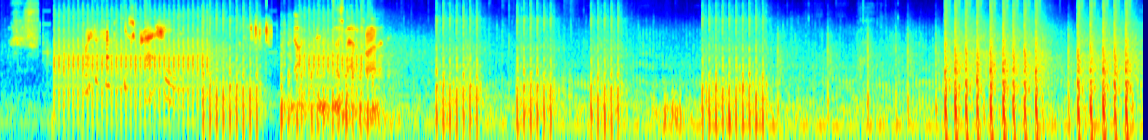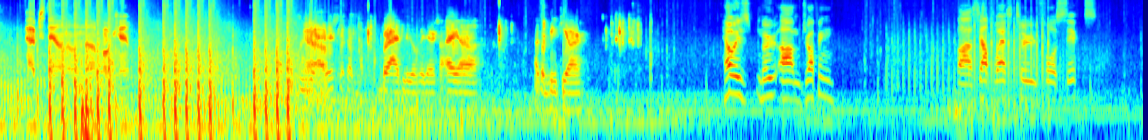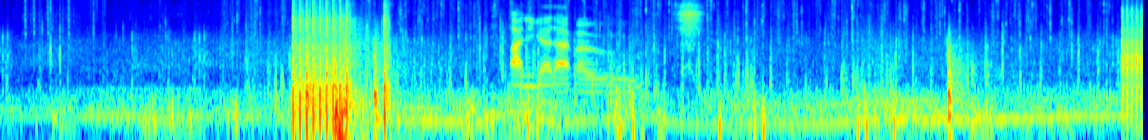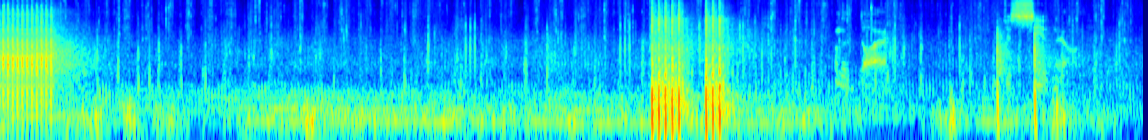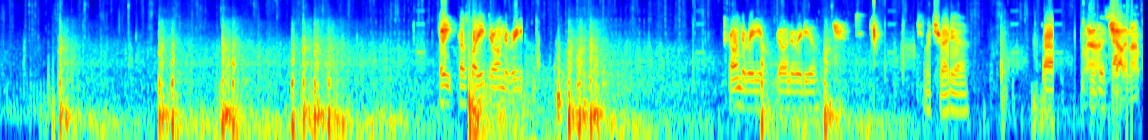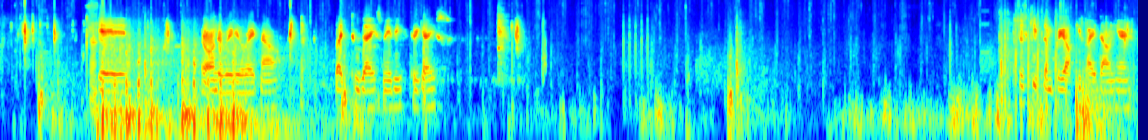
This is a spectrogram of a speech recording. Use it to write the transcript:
BTR. How is move, um, dropping uh, southwest 246. I need to get that move. Hey, tell squad 8, they're on the radio. They're on the radio. They're on the radio. Which radio? Uh, Uh, the Charlie Mount. Yeah, yeah, yeah. They're on the radio right now. Like two guys, maybe three guys. Just keep them preoccupied down here.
